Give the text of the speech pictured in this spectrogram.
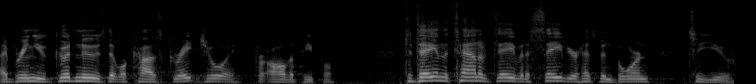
I bring you good news that will cause great joy for all the people. Today in the town of David, a Savior has been born to you.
